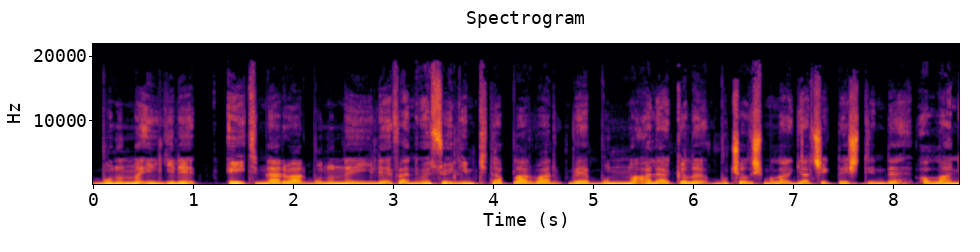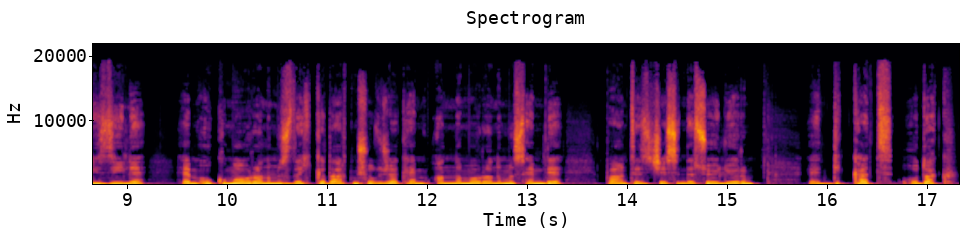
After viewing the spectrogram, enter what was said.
Bununla ilgili eğitimler var. Bununla ilgili efendime söyleyeyim kitaplar var ve bununla alakalı bu çalışmalar gerçekleştiğinde Allah'ın izniyle hem okuma oranımız dakikada artmış olacak hem anlama oranımız hem de parantez içerisinde söylüyorum e, dikkat odak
